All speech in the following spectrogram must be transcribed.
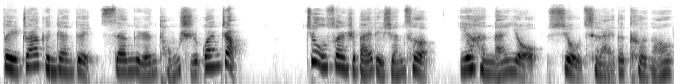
被抓根战队三个人同时关照，就算是百里玄策，也很难有秀起来的可能。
